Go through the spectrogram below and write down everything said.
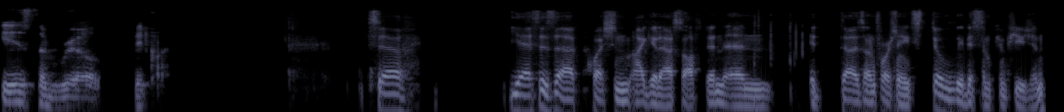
is the real Bitcoin? So, yes, this is a question I get asked often, and it does unfortunately still lead to some confusion.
